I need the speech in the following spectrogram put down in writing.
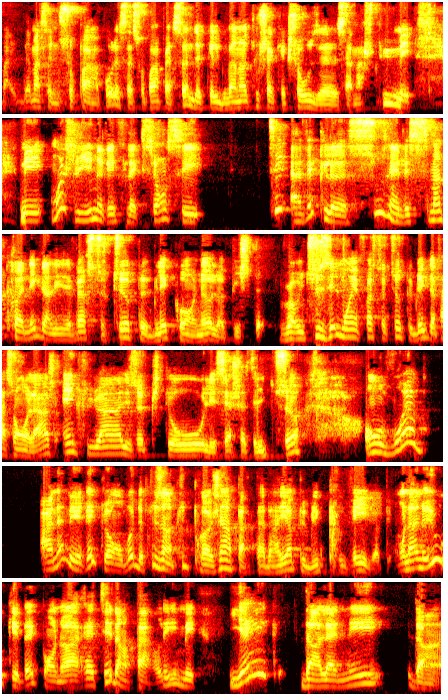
ben, évidemment, ça ne surprend pas, là, ça ne surprend personne de que le gouvernement touche à quelque chose, euh, ça marche plus, mais, mais moi, j'ai eu une réflexion, c'est, avec le sous-investissement chronique dans les infrastructures publiques qu'on a, là, puis je, vais utiliser le mot infrastructure publique de façon large, incluant les hôpitaux, les CHSLI, tout ça, on voit en Amérique, là, on voit de plus en plus de projets en partenariat public-privé. On en a eu au Québec, puis on a arrêté d'en parler, mais rien que dans l'année dans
